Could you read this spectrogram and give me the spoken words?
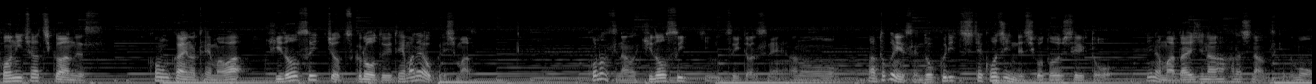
こんにちはちくわんです。今回のテーマは起動スイッチを作ろうというテーマでお送りします。このですねあの起動スイッチについてはですねあの、まあ、特にですね独立して個人で仕事をしている人っていうのはまあ大事な話なんですけども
